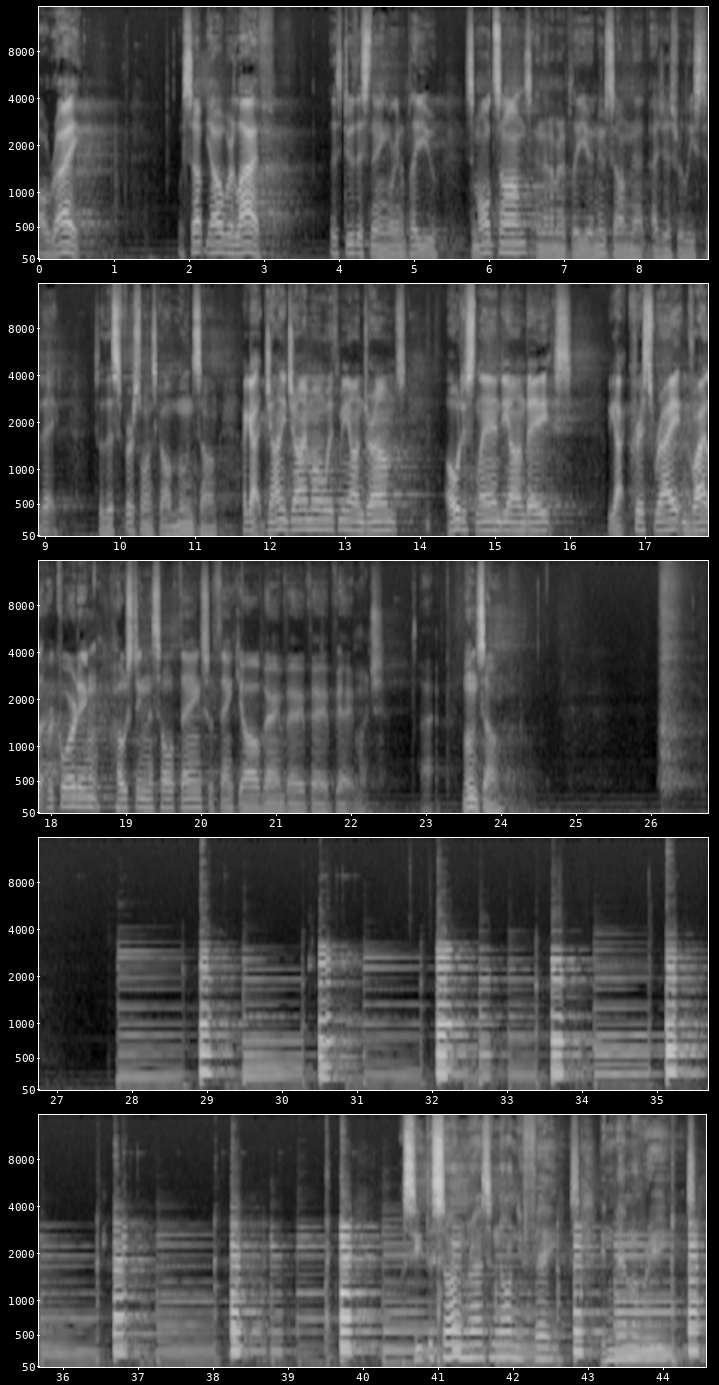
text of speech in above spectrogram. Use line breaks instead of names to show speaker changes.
All right. What's up, y'all? We're live. Let's do this thing. We're going to play you some old songs, and then I'm going to play you a new song that I just released today. So this first one's called Moon Song. I got Jonny Jyemo with me on drums, Otis Lande on bass. We got Chris Wright and Violet Recording hosting this whole thing. So thank you all very, very, very, very much. All right. Moon Song. The sun rising on your face in memories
